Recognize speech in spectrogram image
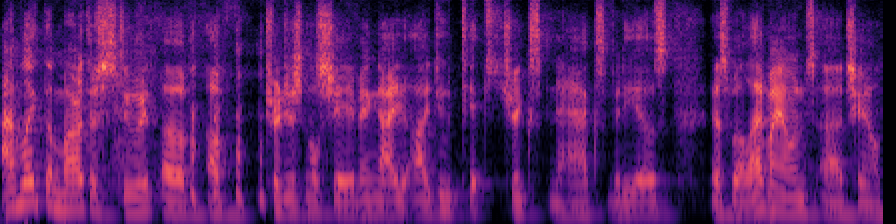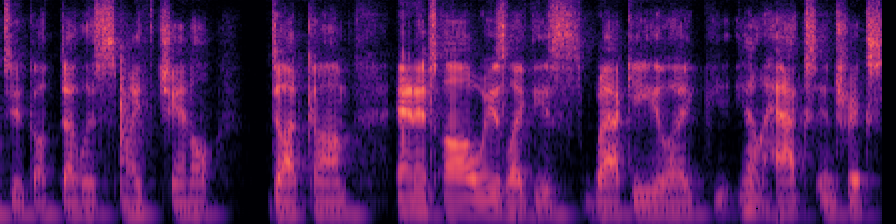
I'm like the Martha Stewart of of traditional shaving. I I do tips, tricks, and hacks videos as well. I have my own uh, channel too called Douglas Smythe Channel dot com and it's always like these wacky like you know hacks and tricks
